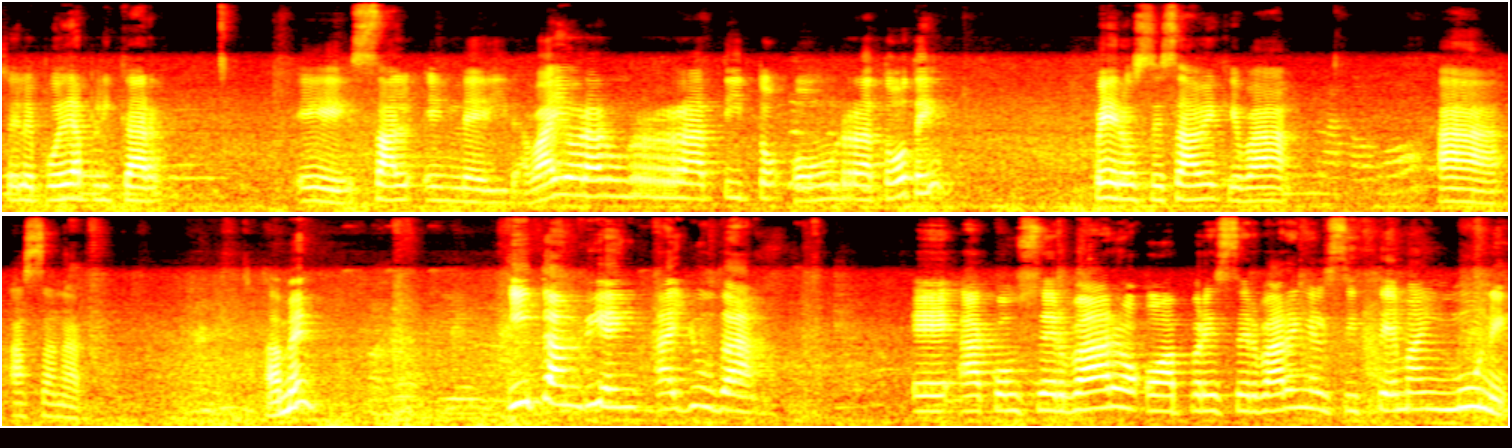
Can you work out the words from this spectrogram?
se le puede aplicar eh, sal en la herida. Va a llorar un ratito o un ratote, pero se sabe que va a, sanar. Amén y también ayuda eh, a conservar o, a preservar en el sistema inmune.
